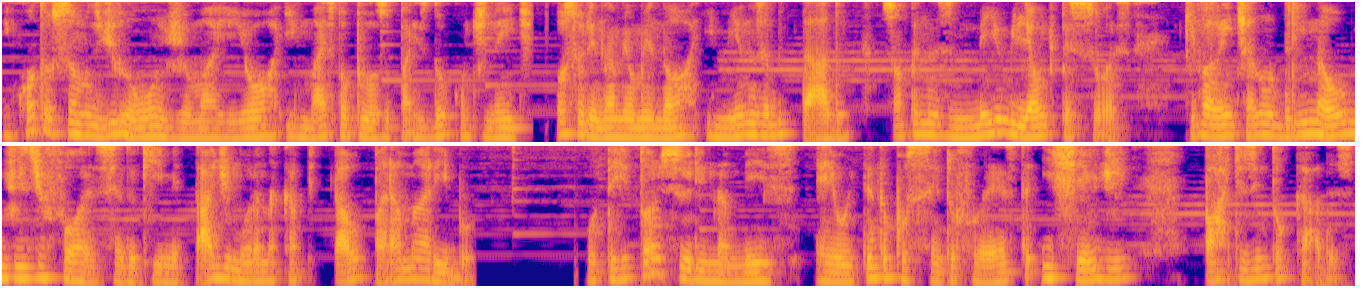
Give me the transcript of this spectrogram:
Enquanto somos de longe o maior e mais populoso país do continente, o Suriname é o menor e menos habitado. São apenas meio milhão de pessoas, equivalente a Londrina ou Juiz de Fora, sendo que metade mora na capital Paramaribo. O território surinamês é 80% floresta e cheio de partes intocadas.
